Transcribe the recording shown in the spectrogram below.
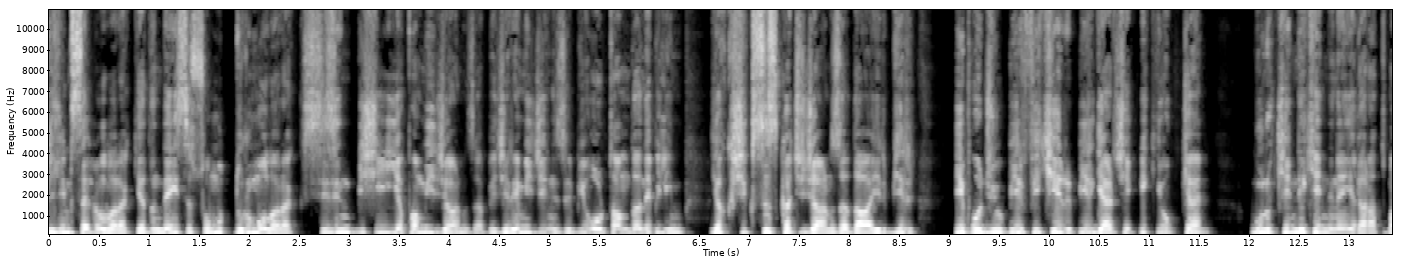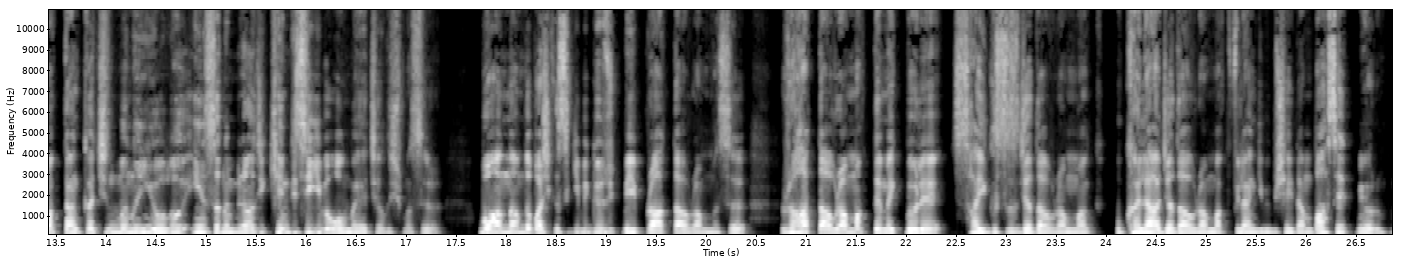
bilimsel olarak ya da neyse somut durum olarak sizin bir şeyi yapamayacağınıza, beceremeyeceğinize, bir ortamda ne bileyim yakışıksız kaçacağınıza dair bir ipucu, bir fikir, bir gerçeklik yokken bunu kendi kendine yaratmaktan kaçınmanın yolu insanın birazcık kendisi gibi olmaya çalışması. Bu anlamda başkası gibi gözükmeyip rahat davranması. Rahat davranmak demek böyle saygısızca davranmak, ukalaca davranmak falan gibi bir şeyden bahsetmiyorum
